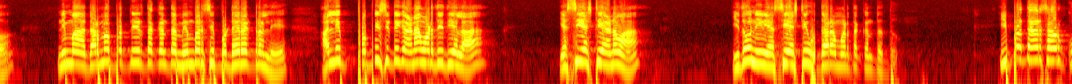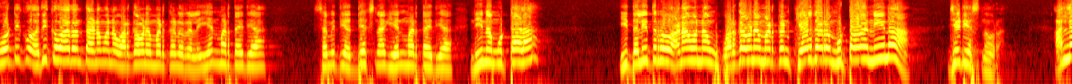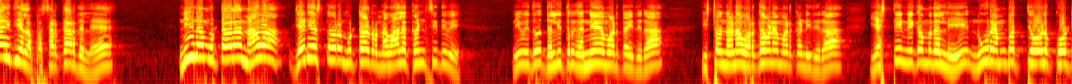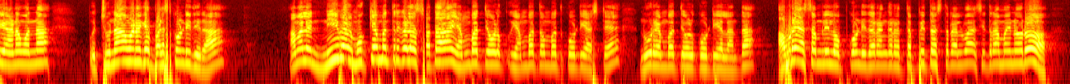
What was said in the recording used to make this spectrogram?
ನಿಮ್ಮ ಧರ್ಮಪತ್ನಿ ಇರ್ತಕ್ಕಂಥ ಮೆಂಬರ್ಶಿಪ್ ಡೈರೆಕ್ಟ್ರಲ್ಲಿ ಅಲ್ಲಿ ಪಬ್ಲಿಸಿಟಿಗೆ ಹಣ ಹೊಡೆದಿದೆಯಲ್ಲ? ಎಸ್ ಸಿ ಎಸ್ ಟಿ ಹಣವ? ಇದು ನೀನು ಎಸ್ ಸಿ ಎಸ್ ಟಿ ಉದ್ಧಾರ ಮಾಡ್ತಕ್ಕಂಥದ್ದು. ಇಪ್ಪತ್ತಾರು ಸಾವಿರ ಕೋಟಿಗೂ ಅಧಿಕವಾದಂಥ ಹಣವನ್ನು ವರ್ಗಾವಣೆ ಮಾಡ್ಕೊಂಡಿರಲ್ಲ, ಏನು ಮಾಡ್ತಾ ಇದೆಯಾ? ಸಮಿತಿ ಅಧ್ಯಕ್ಷನಾಗಿ ಏನು ಮಾಡ್ತಾ ಇದೆಯಾ? ನೀನ ಮುಟ್ಟಾಳ? ಈ ದಲಿತರು ಹಣವನ್ನು ವರ್ಗಾವಣೆ ಮಾಡ್ಕೊಂಡು ಕೇಳ್ದಾರ ಮುಟ್ಟಾಳ ನೀನ? ಜೆ ಡಿ ಎಸ್ನವ್ರ. ಅಲ್ಲೇ ಇದೆಯಲ್ಲಪ್ಪ ಸರ್ಕಾರದಲ್ಲೇ? ನೀನ ಮುಟ್ಟಾಳ, ನಾವ ಜೆ ಡಿ ಎಸ್ನವ್ರ ಮುಟ್ಟಾಳ್ರು, ನಾವು ಆಲೇ ಖಂಡಿಸಿದ್ದೀವಿ ನೀವು ಇದು ದಲಿತರಿಗೆ ಅನ್ಯಾಯ ಮಾಡ್ತಾ ಇದ್ದೀರಾ? ಇಷ್ಟೊಂದು ಹಣ ವರ್ಗಾವಣೆ ಮಾಡ್ಕೊಂಡಿದ್ದೀರಾ? ಎಸ್ ಟಿ ನಿಗಮದಲ್ಲಿ ನೂರ ಎಂಬತ್ತೇಳು ಕೋಟಿ ಹಣವನ್ನು ಚುನಾವಣೆಗೆ ಬಳಸ್ಕೊಂಡಿದ್ದೀರಾ? ಆಮೇಲೆ ನೀವೇ ಮುಖ್ಯಮಂತ್ರಿಗಳ ಸ್ವತಃ ಎಂಬತ್ತೇಳು, ಎಂಬತ್ತೊಂಬತ್ತು ಕೋಟಿ ಅಷ್ಟೇ ನೂರ ಎಂಬತ್ತೇಳು ಕೋಟಿ ಅಲ್ಲ ಅಂತ ಅವರೇ ಅಸೆಂಬ್ಲಿಲಿ ಒಪ್ಕೊಂಡಿದ್ದಾರೆ ಹಂಗಾರೆ ತಪ್ಪಿತಸ್ಥರಲ್ವಾ ಸಿದ್ದರಾಮಯ್ಯನವರು?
